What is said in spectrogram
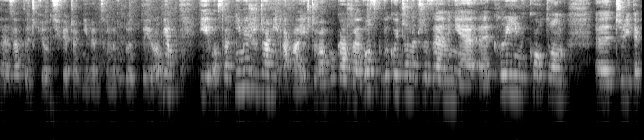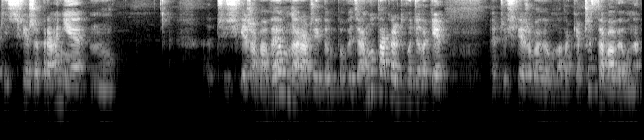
te zatyczki od świeczek, nie wiem co one w ogóle tutaj robią. I ostatnimi rzeczami, aha, jeszcze Wam pokażę wosk wykończony przeze mnie, e, Clean Cotton, e, czyli takie świeże pranie, mm, czy świeża bawełna raczej bym powiedziała. No tak, ale tu chodzi o takie, czy świeża bawełna, taka czysta bawełna.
